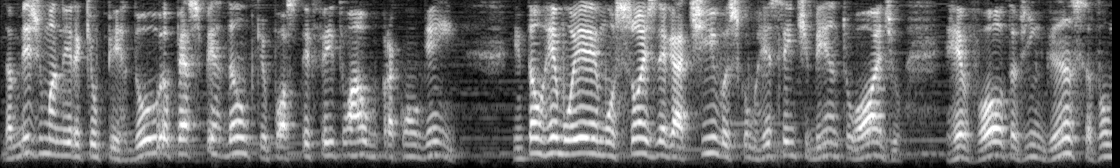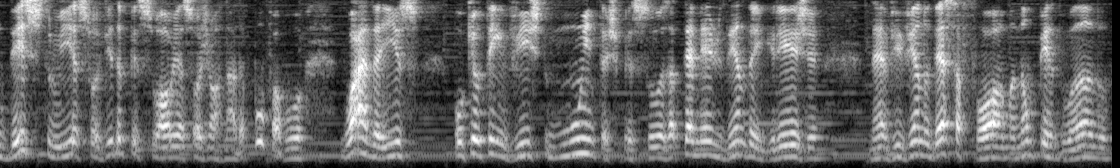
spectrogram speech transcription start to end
Da mesma maneira que eu perdoo, eu peço perdão, porque eu posso ter feito algo para com alguém. Então, remoer emoções negativas como ressentimento, ódio, revolta, vingança vão destruir a sua vida pessoal e a sua jornada. Por favor, guarda isso, porque eu tenho visto muitas pessoas, até mesmo dentro da igreja, né, vivendo dessa forma, não perdoando,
